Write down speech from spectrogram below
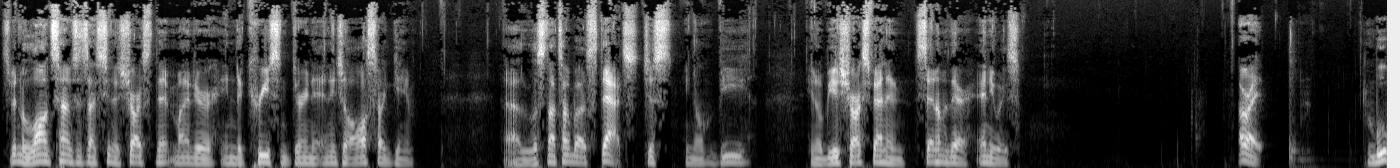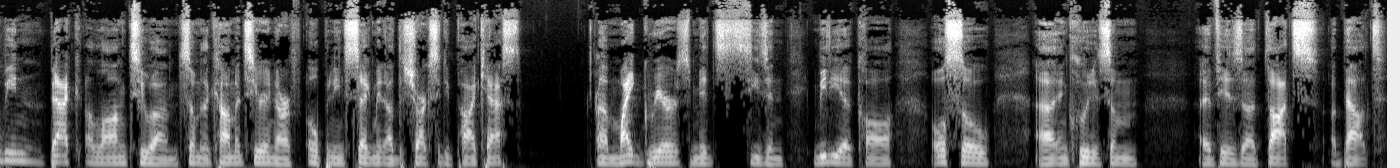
It's been a long time since I've seen a Sharks netminder in the crease during the NHL All Star game. Uh, let's not talk about stats. Just you know, be you know, be a Sharks fan and send them there. Anyways, all right. Moving back along to um, some of the comments here in our opening segment of the Shark City podcast. Uh, Mike Grier's mid-season media call also uh, included some of his uh, thoughts about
